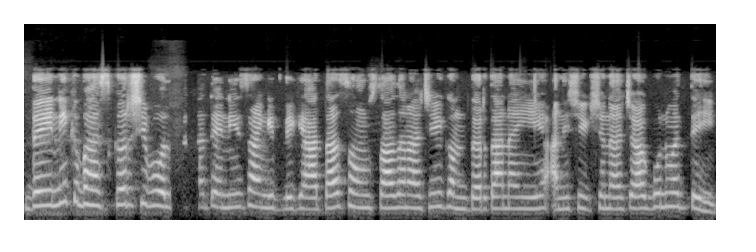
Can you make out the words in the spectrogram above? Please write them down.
दैनिक भास्करशी बोलताना त्यांनी सांगितले की आता संसाधनाची कमतरता नाहीये आणि शिक्षणाच्या गुणवत्तेही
